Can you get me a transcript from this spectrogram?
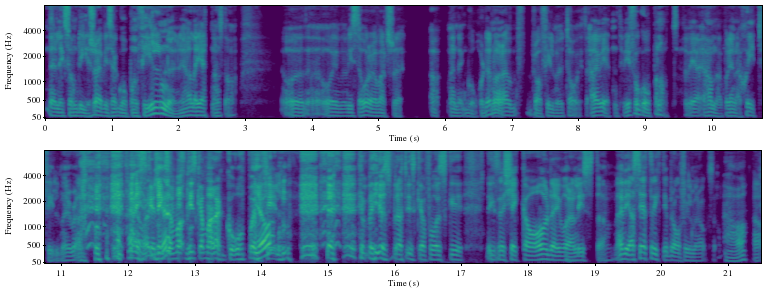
när det liksom blir så här, vi ska gå på en film nu, det är alla hjärtans dag. Och, och vissa år har det varit så här, ja, men går det några bra filmer överhuvudtaget? Ja, jag vet inte, vi får gå på något. Vi hamnar på rena skitfilmer ibland. vi, ska liksom, bara- vi ska bara gå på en Ja. film. Just för att vi ska få liksom checka av det i vår lista. Men vi har sett riktigt bra filmer också. Ja. Ja.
